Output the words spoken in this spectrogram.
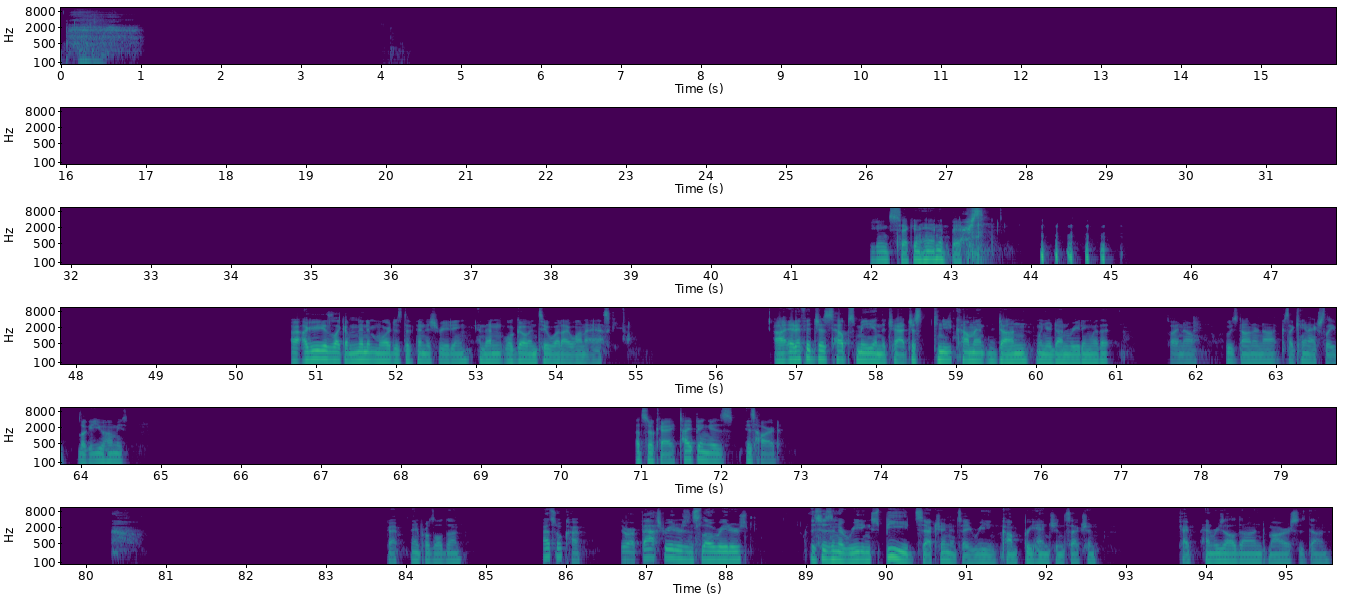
You're getting secondhand embarrassed. I'll give you guys like a minute more just to finish reading, and then we'll go into what I want to ask you. Uh, and if it just helps me in the chat, just can you comment done when you're done reading with it? So I know who's done or not, because I can't actually look at you, homies. That's okay. Typing is is hard. Okay, April's all done. That's okay. There are fast readers and slow readers. This isn't a reading speed section, it's a reading comprehension section. Okay, Henry's all done. Damaris is done.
